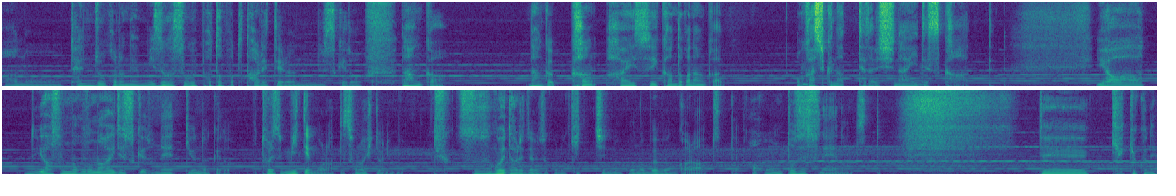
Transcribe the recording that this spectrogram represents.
あの天井からね水がすごいポタポタ垂れてるんですけどなんかなんか管排水管とかなんかおかしくなってたりしないですか？って。いやーいやそんなことないですけどねって言うんだけど。とりあえず見てもらってその人にも。すごい垂れてるんですよこのキッチンのこの部分から。つって。あ本当ですねなんつって。で結局ね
